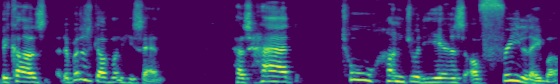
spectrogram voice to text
Because the British government, he said, has had 200 years of free labor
